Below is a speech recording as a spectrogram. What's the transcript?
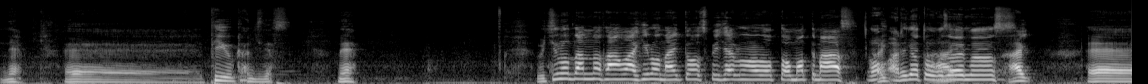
ね。えー、っていう感じです。ね。うちの旦那さんは広内藤スペシャルのロットを持ってます、はい、ありがとうございます、はい、はい、え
